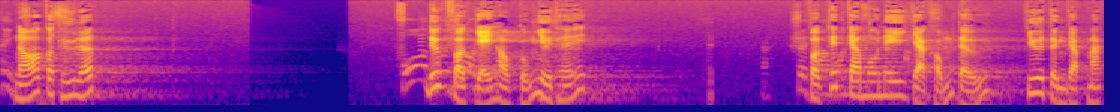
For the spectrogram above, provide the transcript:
Nó có thứ lớp. Đức Phật dạy học cũng như thế. Phật Thích Ca Mâu Ni và Khổng Tử chưa từng gặp mặt.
